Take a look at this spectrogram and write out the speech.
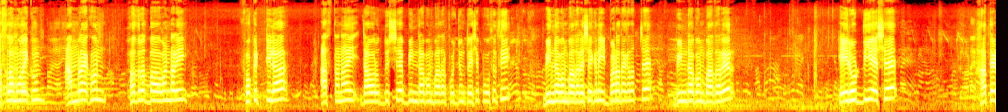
আসসালামু আলাইকুম আমরা এখন হজরত বাবা ভান্ডারি ফকিরটিলা আস্তানায় যাওয়ার উদ্দেশ্যে বৃন্দাবন বাজার পর্যন্ত এসে পৌঁছেছি। বৃন্দাবন বাজার এসে এখানে ইটভাটা দেখা যাচ্ছে। বৃন্দাবন বাজারের এই রোড দিয়ে এসে হাতের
